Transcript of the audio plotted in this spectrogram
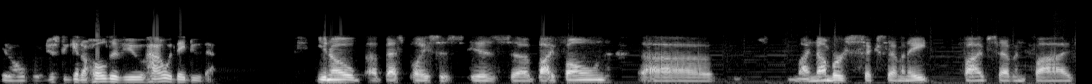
you know, just to get a hold of you, how would they do that? You know, uh, best places is, is uh, by phone. My number 678 575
